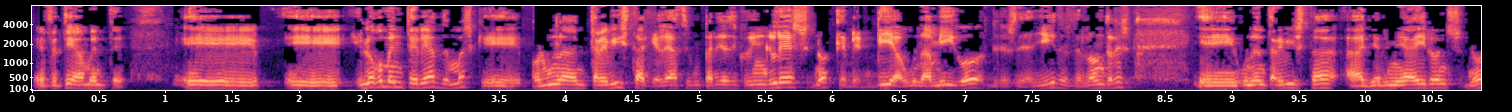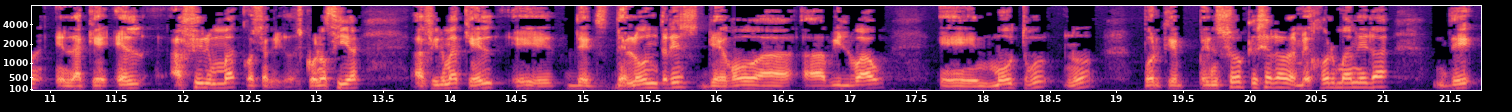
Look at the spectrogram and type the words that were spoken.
efectivamente. Eh, eh, y luego me enteré además que por una entrevista que le hace un periódico inglés, que me envía un amigo desde allí, desde Londres, eh, una entrevista a Jeremy Irons, ¿no? en la que él afirma, cosa que yo desconocía, afirma que él desde Londres llegó a Bilbao en moto, ¿no? Porque pensó que esa era la mejor manera de,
